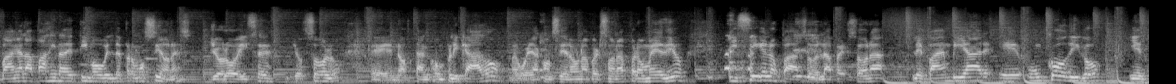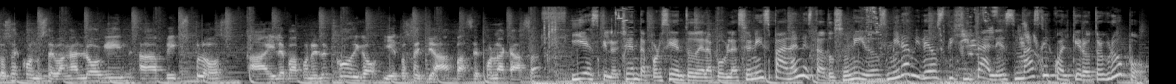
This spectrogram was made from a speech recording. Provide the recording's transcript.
van a la página de T-Mobile de promociones. Yo lo hice yo solo. Eh, no es tan complicado. Me voy a considerar una persona promedio. Y siguen los pasos. La persona les va a enviar eh, un código y entonces cuando se van a login a VIX Plus, ahí les va a poner el código y entonces ya va a ser por la casa. Y es que el 80% de la población hispana en Estados Unidos mira videos digitales más que cualquier otro grupo.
